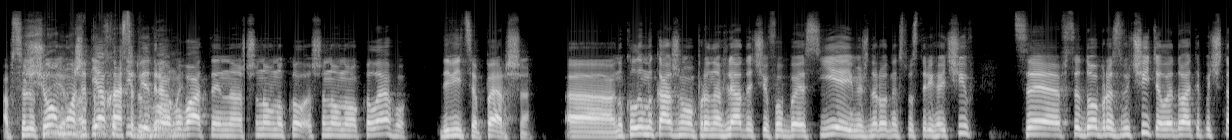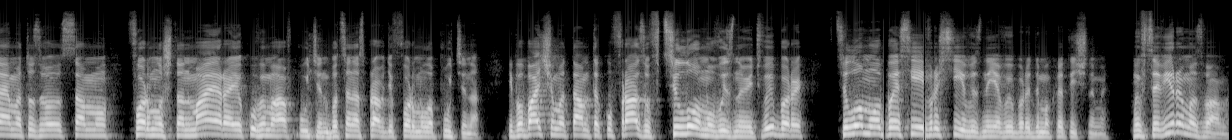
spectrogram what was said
Абсолютно Що вірно. може От я хотів відреагувати на шановну шановного колегу. Дивіться, перше, ну коли ми кажемо про наглядачів ОБСЄ і міжнародних спостерігачів, це все добре звучить, але давайте почитаємо ту саму формулу Штанмаєра, яку вимагав Путін, бо це насправді формула Путіна. І побачимо там таку фразу: в цілому визнають вибори. В цілому ОБСЄ в Росії визнає вибори демократичними. Ми в це віримо з вами.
